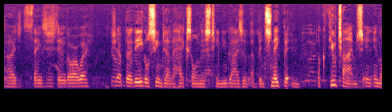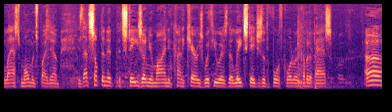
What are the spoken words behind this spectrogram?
Uh, just, things just didn't go our way. Shep, the, the Eagles seem to have a hex on this team. You guys have, have been snake bitten a few times in, in the last moments by them. Is that something that, that stays on your mind and kind of carries with you as the late stages of the fourth quarter are coming to pass? Uh,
